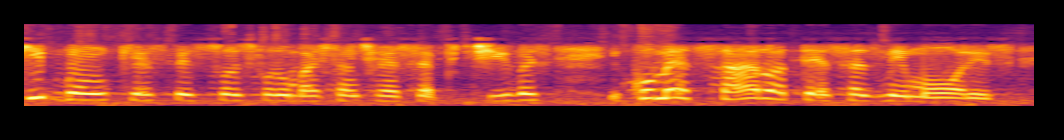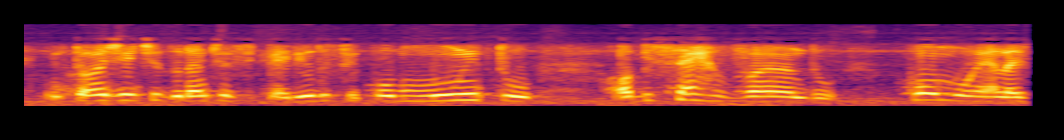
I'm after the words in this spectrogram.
que bom que as pessoas foram bastante receptivas e começaram a ter essas memórias. Então a gente durante esse período ficou muito observando como elas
